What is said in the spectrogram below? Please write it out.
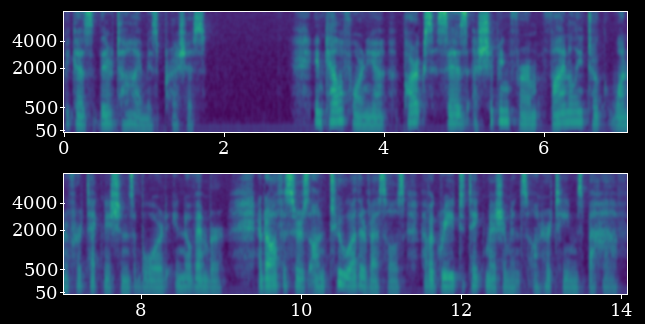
because their time is precious. In California, Parks says a shipping firm finally took one of her technicians aboard in November, and officers on two other vessels have agreed to take measurements on her team's behalf.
